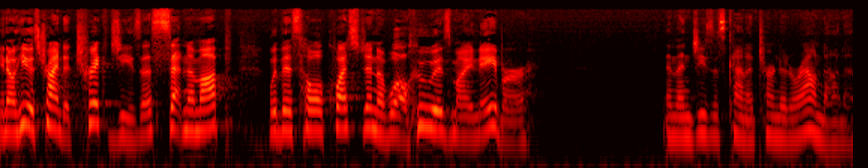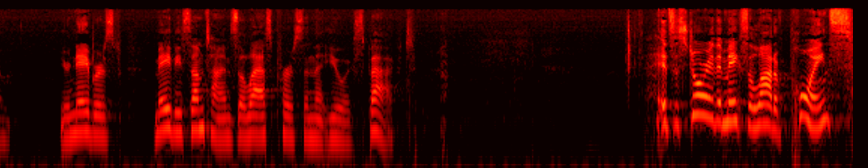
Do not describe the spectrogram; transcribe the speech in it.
You know, he was trying to trick Jesus, setting him up with this whole question of, well, who is my neighbor? And then Jesus kind of turned it around on him. Your neighbor's maybe sometimes the last person that you expect. It's a story that makes a lot of points.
